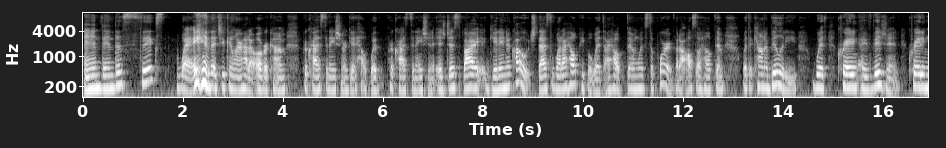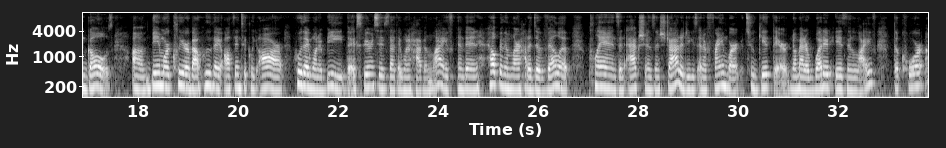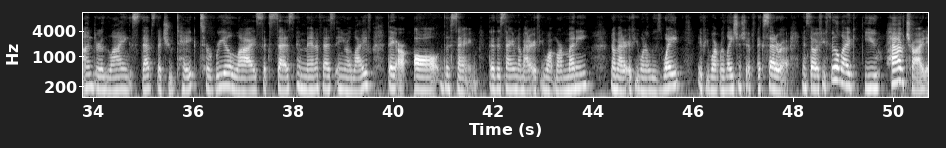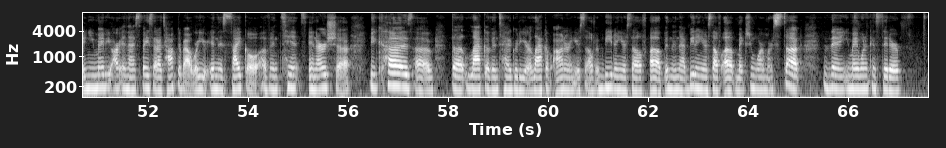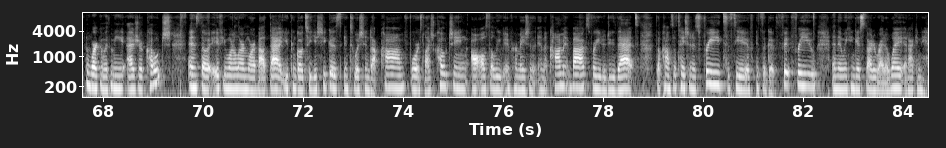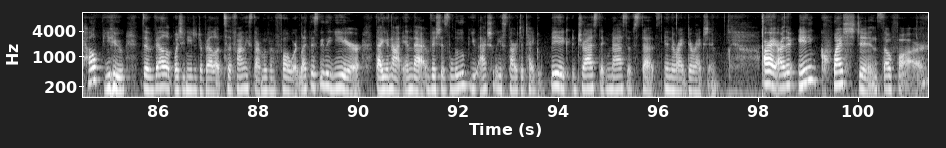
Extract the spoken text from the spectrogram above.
And then the sixth way that you can learn how to overcome procrastination or get help with procrastination is just by getting a coach. That's what I help people with. I help them with support, but I also help them with accountability, with creating a vision, creating goals, um, being more clear about who they authentically are, who they want to be, the experiences that they want to have in life, and then helping them learn how to develop plans and actions and strategies and a framework to get there. No matter what it is in life, the core underlying steps that you take to realize success and manifest in your life, they are all the same. They're the same no matter if you want more money, no matter if you want to lose weight, if you want relationships, etc. And so if you feel like you have tried and you maybe are in that space that I talked about where you're in this cycle of intense inertia because of the lack of integrity or lack of honoring yourself and beating yourself up and then that beating yourself up makes you more and more stuck, then you may want to consider working with me as your coach. And so if you want to learn more about that, you can go to yashikasintuition.com forward slash coaching. I'll also leave information in the comment box for you to do that. The consultation is free to see if it's a good fit for you. And then we can get started right away and I can help you develop what you need to develop to finally start moving forward. Let this be the year that you're not in that vicious loop. You actually start to take big, drastic, massive steps in the right direction. All right, are there any questions so far?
